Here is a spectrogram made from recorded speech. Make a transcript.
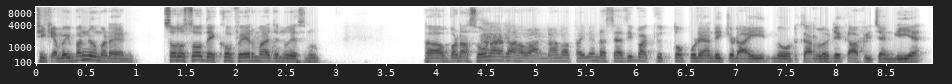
ਠੀਕ ਹੈ ਬਈ ਬੰਨੂ ਮੜਿਆ ਨੂੰ ਸੋ ਦੋਸਤੋ ਦੇਖੋ ਫੇਰ ਮੱਝ ਨੂੰ ਇਸ ਨੂੰ ਬੜਾ ਸੋਹਣਾ ਇਹਦਾ ਹਵਾਨਾ ਮੈਂ ਪਹਿਲਾਂ ਦੱਸਿਆ ਸੀ ਬਾਕੀ ਉੱਤੋਂ ਪੁੜਿਆਂ ਦੀ ਚੜਾਈ ਨੋਟ ਕਰ ਲਓ ਜੇ ਕਾਫੀ ਚੰਗੀ ਹੈ।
